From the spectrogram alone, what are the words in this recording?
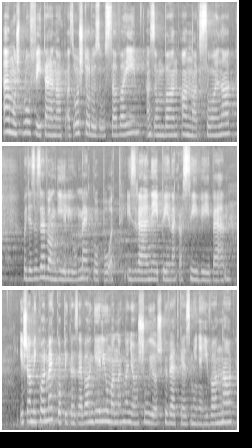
Ámos profétának az ostorozó szavai azonban annak szólnak, hogy ez az evangélium megkopott Izrael népének a szívében És amikor megkopik az evangélium, annak nagyon súlyos következményei vannak,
